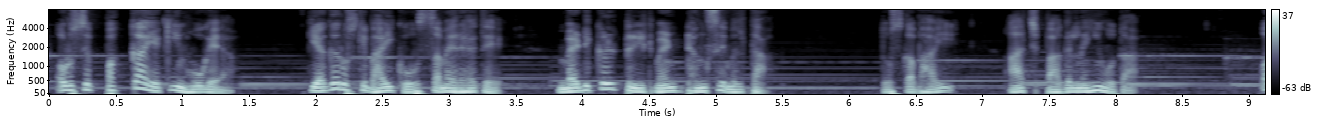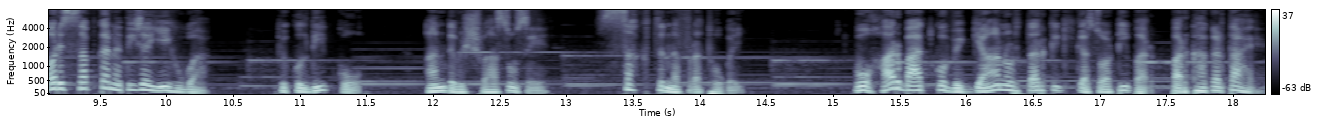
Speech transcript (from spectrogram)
और उसे पक्का यकीन हो गया कि अगर उसके भाई को समय रहते, मेडिकल ट्रीटमेंट ढंग से मिलता तो उसका भाई आज पागल नहीं होता। और इस सब का नतीजा यह हुआ कि कुलदीप को अंधविश्वासों से सख्त नफरत हो गई। वो हर बात को विज्ञान और तर्क की कसौटी पर परखा करता है।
